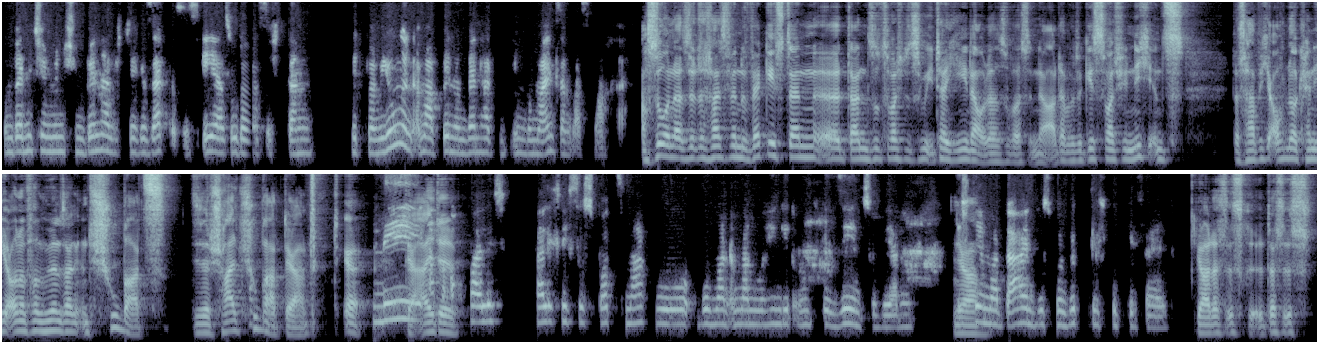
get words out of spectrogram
Und wenn ich in München bin, habe ich dir gesagt, es ist eher so, dass ich dann mit meinem Jungen immer bin und wenn halt mit ihm gemeinsam was mache. Ach so, und also das heißt, wenn du weggehst, dann, äh, dann so zum Beispiel zum Italiener oder sowas in der Art. Aber du gehst zum Beispiel nicht ins das habe ich auch nur, kenne ich auch nur vom Hören sagen, in Schuberts. Dieser Charles Schubert, der, der, nee, der alte. Auch weil ich, weil ich nicht so Spots mag, wo, wo man immer nur hingeht, um gesehen zu werden. Ich ja. gehe mal dahin, wo es mir wirklich gut gefällt. Ja, das ist, das ist,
